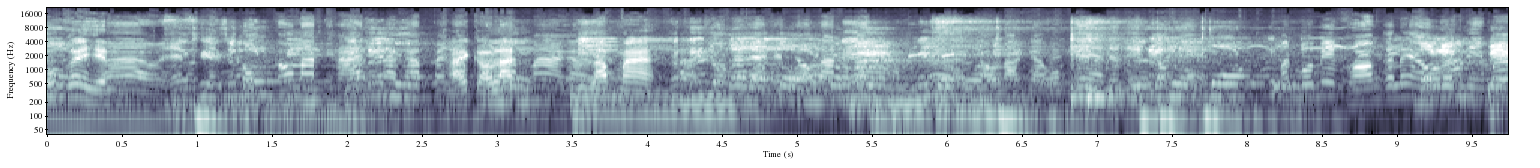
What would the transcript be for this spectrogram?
ผมเคยเห็น ออเห็นเป็นต้มเกาลัดขายนี่แหละครับไปขายเกาลัดมากอะรับมาช่วงแรกๆเป็นเกาลัดครับเกาลัดก็โอเคเดี๋ยวนี้ต้องมี มันบ่มีของก็เลยเอาเรื่องนี้มา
